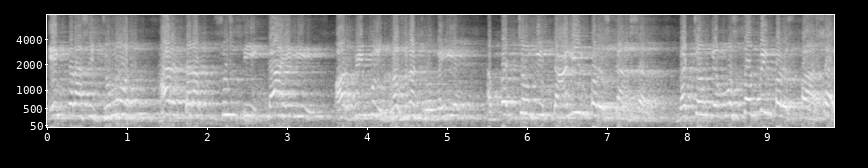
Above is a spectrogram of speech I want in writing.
ایک طرح سے جمود ہر طرف سستی، کاہلی اور بالکل غفلت ہو گئی ہے۔ اب بچوں کی تعلیم پر اس کا اثر، بچوں کے مستقبل پر اس کا اثر۔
